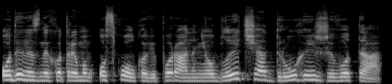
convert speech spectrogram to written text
Один із них отримав осколкові поранення обличчя, другий живота.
